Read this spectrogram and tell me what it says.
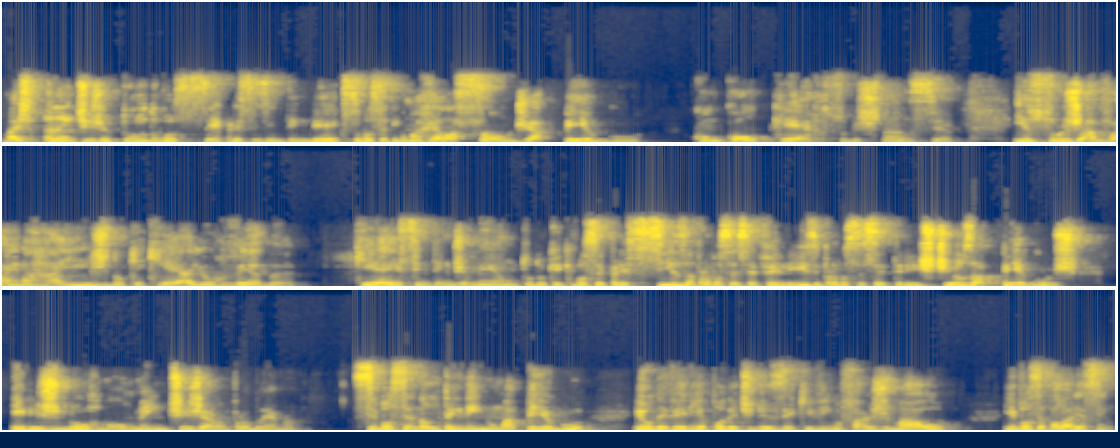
Mas antes de tudo, você precisa entender que se você tem uma relação de apego com qualquer substância, isso já vai na raiz do que, que é a Ayurveda, que é esse entendimento do que, que você precisa para você ser feliz e para você ser triste. E os apegos, eles normalmente geram problema. Se você não tem nenhum apego, eu deveria poder te dizer que vinho faz mal e você falaria assim:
